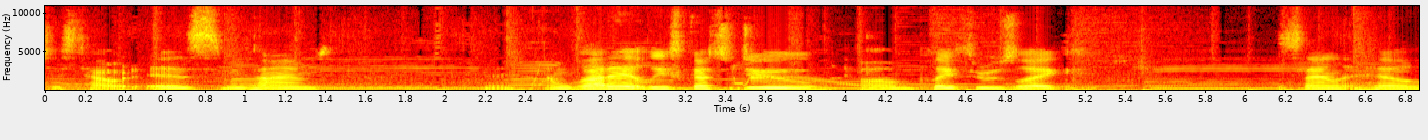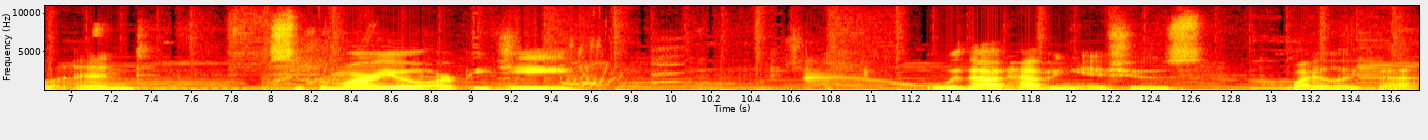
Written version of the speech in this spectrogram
Just how it is sometimes. I'm glad I at least got to do um, playthroughs like Silent Hill and Super Mario RPG without having issues quite like that.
